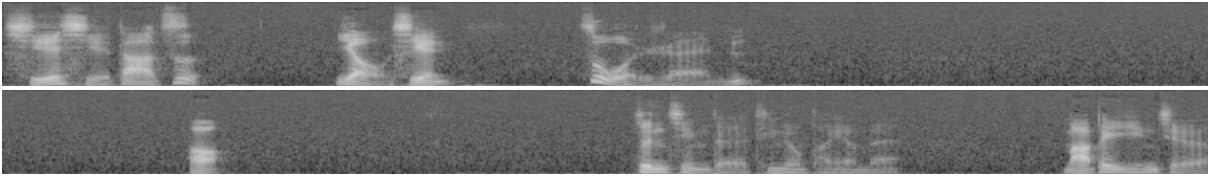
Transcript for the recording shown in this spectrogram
学写大字要先做人。好，尊敬的听众朋友们，马背吟者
